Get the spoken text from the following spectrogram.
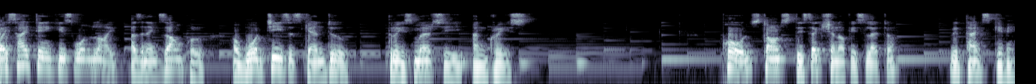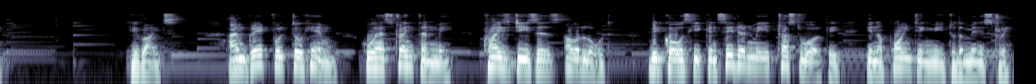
by citing his own life as an example of what Jesus can do through his mercy and grace. Paul starts this section of his letter with thanksgiving. He writes, I am grateful to him who has strengthened me, Christ Jesus our Lord, because he considered me trustworthy in appointing me to the ministry.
